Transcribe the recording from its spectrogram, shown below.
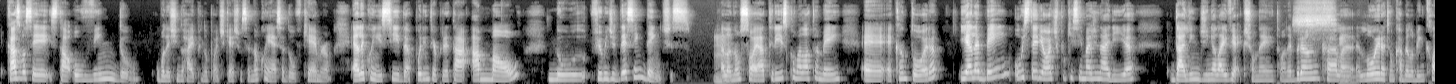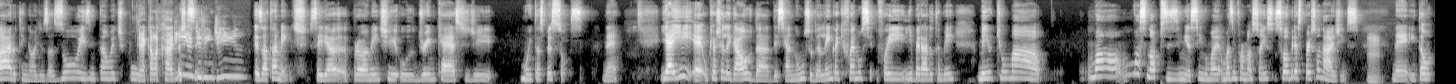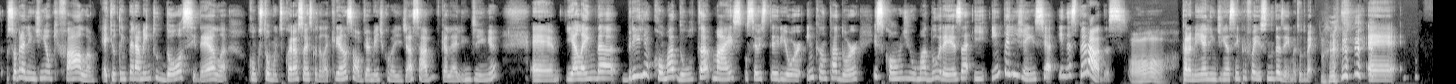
Caso você está ouvindo o Boletim do Hype no podcast, você não conhece a Dove Cameron, ela é conhecida por interpretar a Mal no filme de Descendentes. Hum. Ela não só é atriz, como ela também é, é cantora. E ela é bem o estereótipo que se imaginaria da lindinha live action, né? Então ela é branca, ela Sim. é loira, tem um cabelo bem claro, tem olhos azuis, então é tipo. Tem aquela carinha de sim. lindinha. Exatamente. Seria provavelmente o Dreamcast de muitas pessoas, né? E aí, é, o que eu achei legal da- desse anúncio do elenco é que foi, foi liberado também meio que uma. Uma, uma sinopsezinha, assim, uma- umas informações sobre as personagens Hum. né? Então, sobre a Lindinha, o que fala é que o temperamento doce dela conquistou muitos corações quando ela é criança, obviamente, como a gente já sabe, porque ela é lindinha. É, e ela ainda brilha como adulta, mas o seu exterior encantador esconde uma dureza e inteligência inesperadas. Oh. Pra mim, a Lindinha sempre foi isso no desenho, mas tudo bem. É,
